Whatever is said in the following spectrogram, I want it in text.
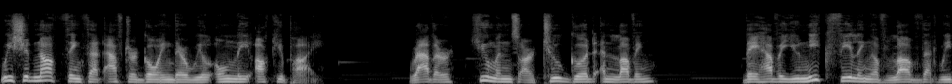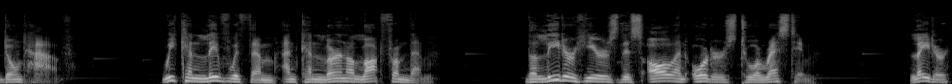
We should not think that after going there we'll only occupy. Rather, humans are too good and loving. They have a unique feeling of love that we don't have. We can live with them and can learn a lot from them. The leader hears this all and orders to arrest him. Later,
